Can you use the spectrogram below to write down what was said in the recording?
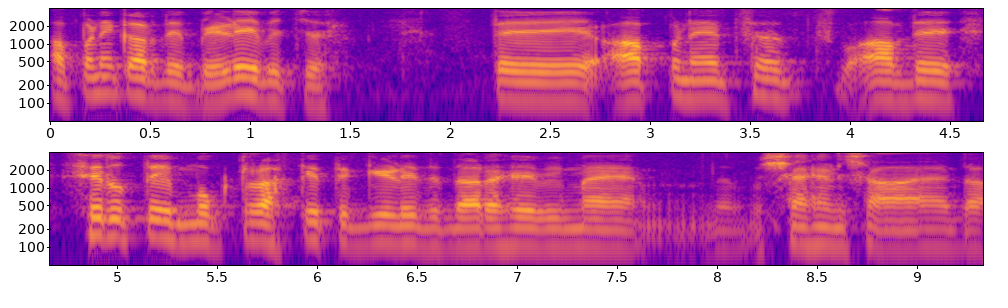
ਆਪਣੇ ਘਰ ਦੇ ਵਿਹੜੇ ਵਿੱਚ ਤੇ ਆਪਣੇ ਆਪਦੇ ਸਿਰ ਉੱਤੇ ਮੁਕਟ ਰੱਖ ਕੇ ਤੇ ਗੇੜੇ ਦਿੰਦਾ ਰਹੇ ਵੀ ਮੈਂ ਸ਼ਹਿਨशाह ਹੈ ਦਾ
